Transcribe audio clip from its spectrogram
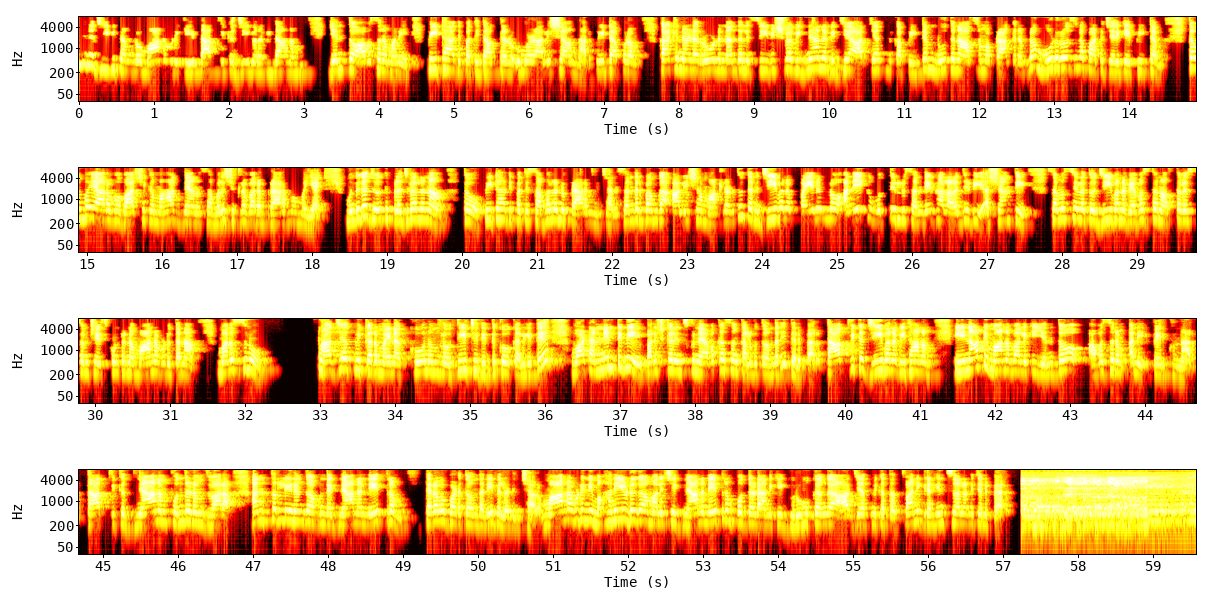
జీవితంలో మానవుడికి తాత్విక జీవన విధానం ఎంతో అవసరమని పీఠాధిపతి డాక్టర్ ఉమర్ అలీషా అన్నారు. పీఠాపురం కాకినాడ రోడ్ నందలి శ్రీ విశ్వ విజ్ఞాన విద్య ఆధ్యాత్మిక పీఠం నూతన ఆశ్రమ ప్రాంగణంలో మూడు రోజుల పాటు జరిగే పీఠం తొంభై ఆరవ వార్షిక మహాజ్ఞాన సభలు శుక్రవారం ప్రారంభమయ్యాయి. ముందుగా జ్యోతి ప్రజ్వలనతో పీఠాధిపతి సభలను ప్రారంభించారు. సందర్భంగా అలీషా మాట్లాడుతూ తన జీవన పయనంలో అనేక ఒత్తిళ్ళు సందేహాలు అలజడి అశాంతి సమస్యలతో జీవన వ్యవస్థను అస్తవ్యస్త చేసుకుంటున్న మానవుడు తన మనస్సును ఆధ్యాత్మికరమైన కోణంలో తీర్చిదిద్దుకోగలిగితే వాటన్నింటినీ పరిష్కరించుకునే అవకాశం కలుగుతోందని తెలిపారు. తాత్విక జీవన విధానం ఈనాటి మానవాళికి ఎంతో అవసరం అని పేర్కొన్నారు. తాత్విక జ్ఞానం పొందడం ద్వారా అంతర్లీనంగా ఉండే జ్ఞాన నేత్రం తెరవబడుతోందని వెల్లడించారు. మానవుడిని మహనీయుడిగా మలిచే జ్ఞాన నేత్రం పొందడానికి గురుముఖంగా ఆధ్యాత్మిక తత్వాన్ని గ్రహించాలని తెలిపారు.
